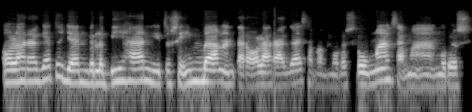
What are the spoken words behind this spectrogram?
olahraga tuh jangan berlebihan gitu, seimbang antara olahraga sama ngurus rumah sama ngurus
